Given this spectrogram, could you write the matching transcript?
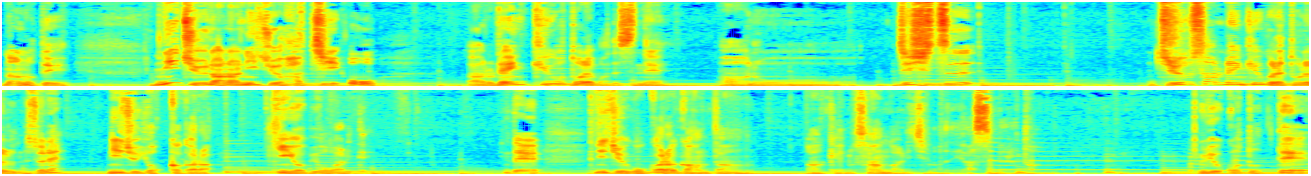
なので2728をあの連休を取ればですねあのー実質13連休ぐらい取れるんですよね。24日から金曜日終わりで。で25から元旦明けの三が日まで休めると。いうことで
